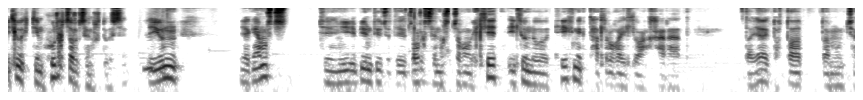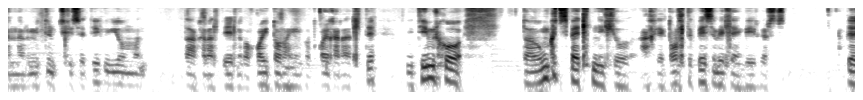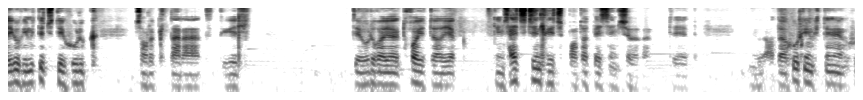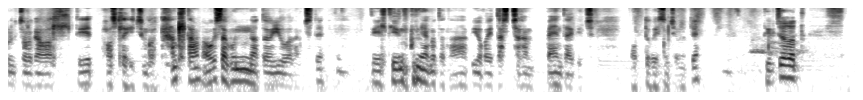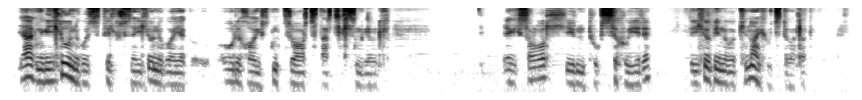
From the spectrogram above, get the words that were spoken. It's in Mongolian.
илүү их тийм хөрөх зураг сонирхдаг байсан. Тэгээ ер нь яг ямар ч тийм би юм тэгж одоо зураг сонирхож байгаа юм эхлээд илүү нөгөө техник тал руугаа илүү анхаарад одоо яг дотоод одоо мөн чанар мэдрэмж хийсээ техник юм одоо анхаарал дээл нөгөө гоё дуран хийгод гоё гараад л те. Тиймэрхүү одоо өнгөц байдалд нь илүү анх яг дурладаг байсан байлаа ингээ эргэрч би айгүй хэмэтэжтэй хөрөг зураг дараад тэгэл тэгээ өөрийгөө яг тухайн үед яг тийм сайжиж ийн л гэж бодоод байсан юм шиг байгаа. Тэгээд одоо хөрх юмхтэй хөрөг зураг аваад тэгээд постло хийчихэнгүүт хандлт тавна. Угсаа хүн нь одоо юу байгаа юм ч те. Тэгэл тэрэнд нь яг одоо аа би гоё дарч байгаа юм байна да гэж боддог байсан ч юм уу те. Тэгж жагаад яг нэг илүү нөгөө сэтгэл төрсөн илүү нөгөө яг өөрийнхөө ертөнц рүү орж дарж эхэлсэн гэвэл яг их сургууль ер нь төгсөх үеэрээ илүү би нөгөө кино их үздэг болоод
